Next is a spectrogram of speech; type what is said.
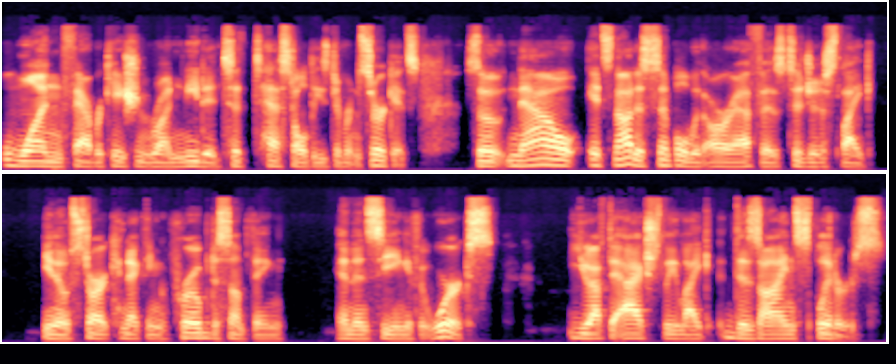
one fabrication run needed to test all these different circuits. So now it's not as simple with RF as to just like you know start connecting a probe to something and then seeing if it works. You have to actually like design splitters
